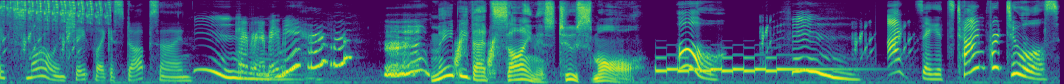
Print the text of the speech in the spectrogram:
It's small and shaped like a stop sign. Maybe that sign is too small. Oh. Hmm. I'd say it's time for tools.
